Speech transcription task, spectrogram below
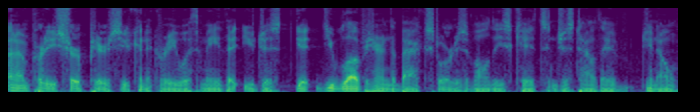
And I'm pretty sure Pierce, you can agree with me that you just get you love hearing the backstories of all these kids and just how they've you know,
